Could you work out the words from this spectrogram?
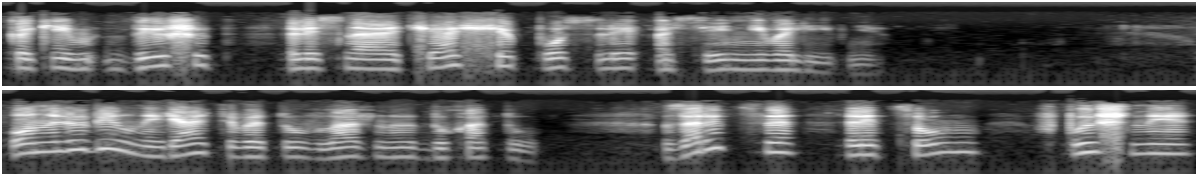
каким дышит лесная чаща после осеннего ливня. Он любил нырять в эту влажную духоту, зарыться лицом в пышные,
